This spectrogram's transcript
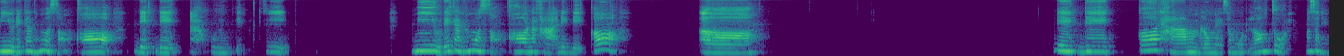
มีอยู่ด้วยกันทั้งหมด 2 ข้อ เด็กๆอะคุณลืมเปลี่ยนที่ มีอยู่ด้วยกันทั้งหมด 2 ข้อนะคะ เด็กๆก็เอ่อเด็กๆก็ทำลงในสมุดลอกโจทย์ ก็แสดง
